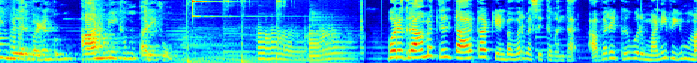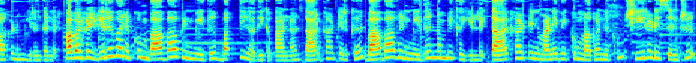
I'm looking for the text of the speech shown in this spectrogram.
மலர் வழங்கும் ஆன்மீகம் அறிவோம். ஒரு கிராமத்தில் தார்காட் என்பவர் வசித்து வந்தார். அவருக்கு ஒரு மனைவியும் மகனும் இருந்தனர். அவர்கள் இருவருக்கும் பாபாவின் மீது பக்தி அதிகம். ஆனால் தார்காட்டிற்கு பாபாவின் மீது நம்பிக்கை இல்லை. தார்காட்டின் மனைவிக்கும் மகனுக்கும் ஷீரடி சென்று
